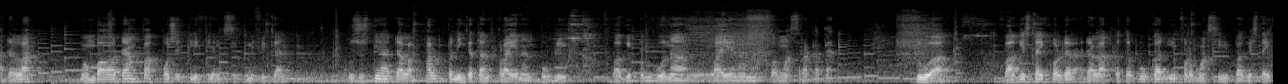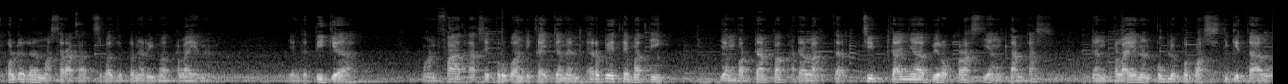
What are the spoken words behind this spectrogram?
adalah membawa dampak positif yang signifikan khususnya dalam hal peningkatan pelayanan publik bagi pengguna layanan pemasyarakatan. Dua, bagi stakeholder adalah keterbukaan informasi bagi stakeholder dan masyarakat sebagai penerima pelayanan. Yang ketiga, manfaat aksi perubahan dikaitkan dengan RB tematik yang berdampak adalah terciptanya birokrasi yang tangkas dan pelayanan publik berbasis digital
